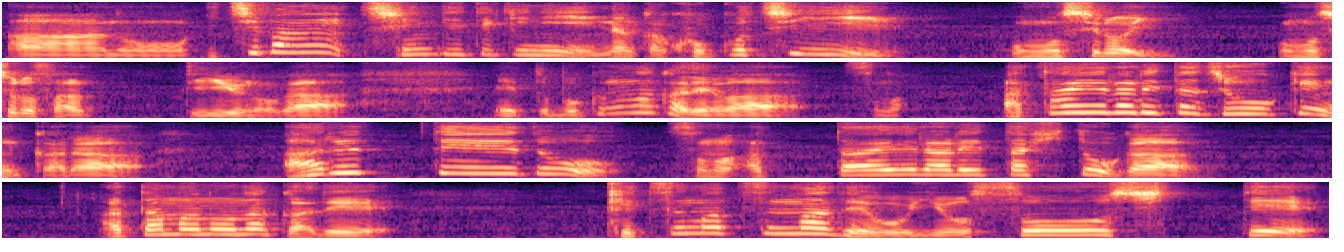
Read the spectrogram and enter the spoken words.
あの一番心理的になんか心地いい面白い面白さっていうのが、えっと、僕の中ではその与えられた条件からある程度その与えられた人が頭の中で結末までを予想して、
